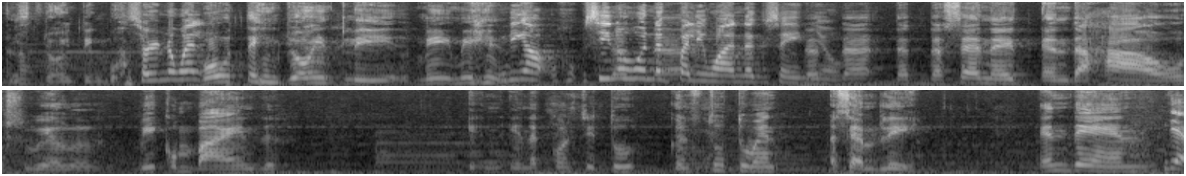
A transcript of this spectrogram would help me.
ano, jointing bo- Sir Noel- voting jointly, may, may, Hindi nga, hu- sino ho That, nagpaliwanag sa inyo? that, that, that the Senate and the House will be combined in, in a constitu- constituent assembly. And then, Hindi,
